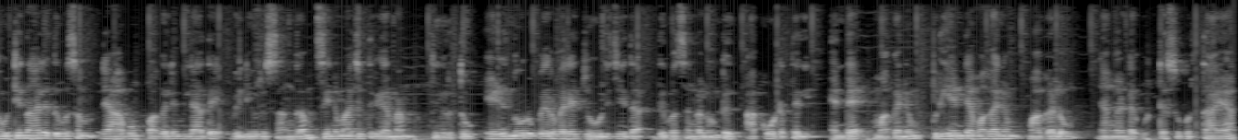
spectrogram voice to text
നൂറ്റിനാല് ദിവസം രാവും പകലുമില്ലാതെ വലിയൊരു സംഘം സിനിമാ ചിത്രീകരണം തീർത്തു. എഴുന്നൂറ് പേർ വരെ ജോലി ചെയ്ത ദിവസങ്ങളുണ്ട്. അക്കൂട്ടത്തിൽ എന്റെ മകനും പ്രിയന്റെ മകനും മകളും ഞങ്ങളുടെ ഉറ്റ സുഹൃത്തായ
